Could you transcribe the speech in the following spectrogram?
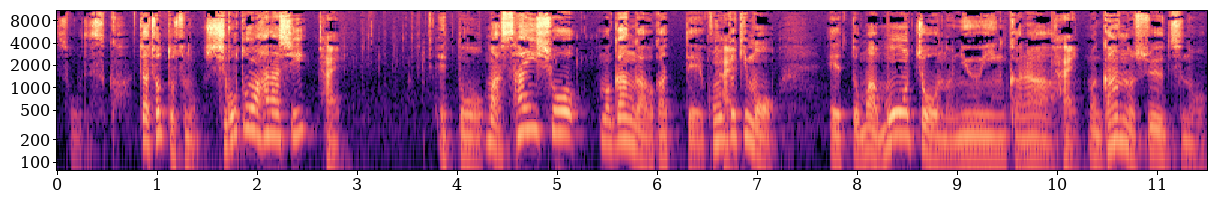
そうですか。じゃあちょっとその仕事の話はい。えっと、まあ最初、まあ、癌が分かって、この時も、えっと、まあ盲腸の入院から、はいまあ癌の手術の、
